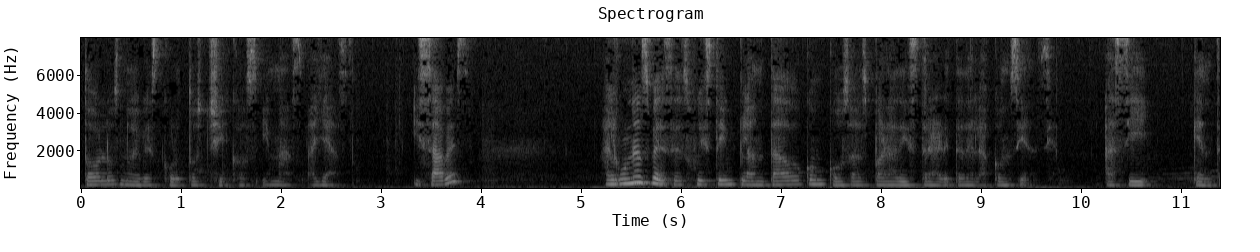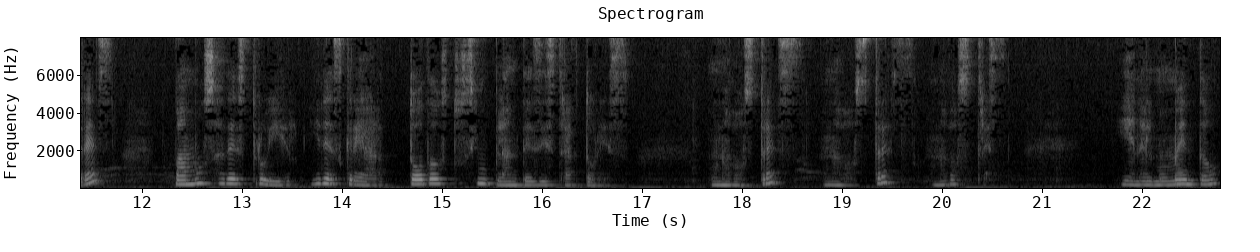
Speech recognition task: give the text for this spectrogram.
todos los nueve cortos, chicos y más allá. ¿Y sabes? Algunas veces fuiste implantado con cosas para distraerte de la conciencia. Así que en tres vamos a destruir y descrear todos tus implantes distractores. 1, 2, 3, 1, 2, 3, 1, 2, 3. Y en el momento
